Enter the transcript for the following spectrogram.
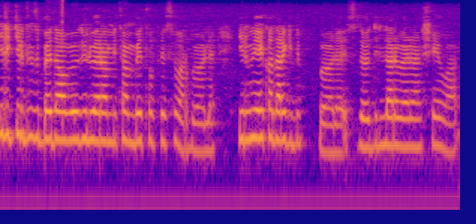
İlk girdiğiniz bedava ödül veren bir tane Battle Pass'i var böyle. 20'ye kadar gidip böyle size ödüller veren şey var.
